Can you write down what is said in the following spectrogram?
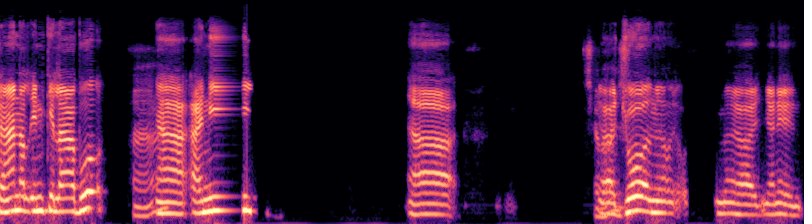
कानल इनकिलाबु हाँ, अनि। जो यानी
